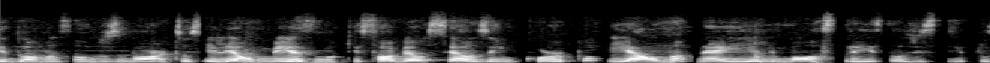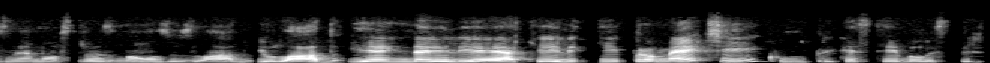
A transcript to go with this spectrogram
ido à mansão dos mortos, ele é o mesmo que sobe aos céus em corpo e alma, né? E ele mostra isso aos discípulos, né? Mostra as mãos, os lados e o lado e ainda ele é aquele que promete e cumpre. Receba o Espírito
